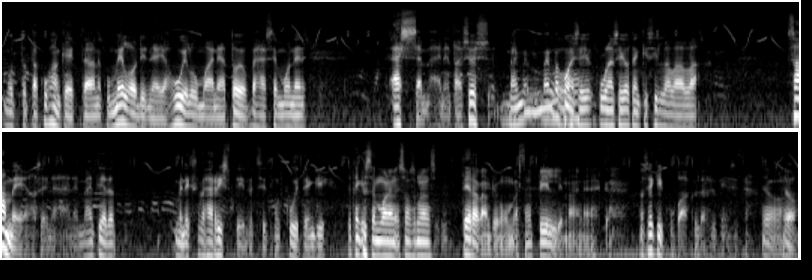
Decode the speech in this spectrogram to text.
mutta tota, kuhankeittäjä on niin melodinen ja huilumainen ja toi on vähän semmoinen ässämäinen tai sös. Mä, mä, mä, mä koen se, kuulen se jotenkin sillä lailla sameena sen äänen. Mä en tiedä, meneekö se vähän ristiin nyt sitten, mutta kuitenkin. Jotenkin semmoinen, se on semmoinen terävämpi mun mielestä, pillimäinen ehkä. No sekin kuvaa kyllä hyvin sitä. Joo. Joo.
